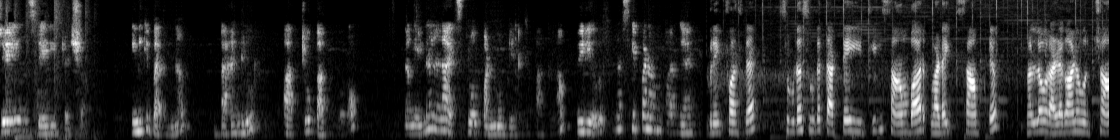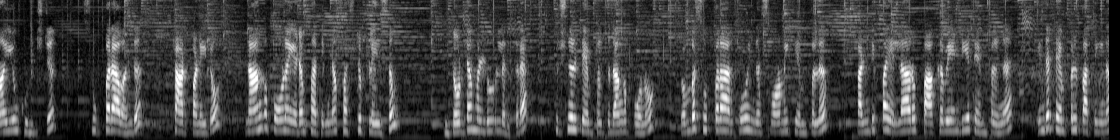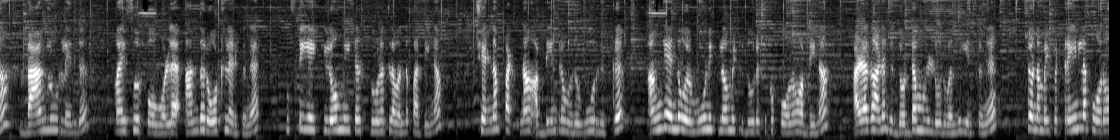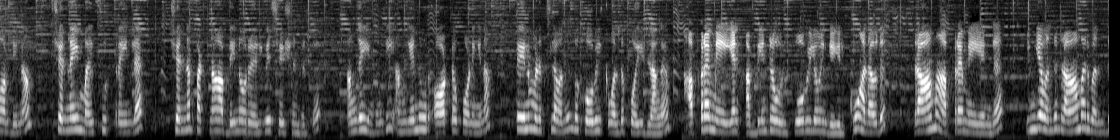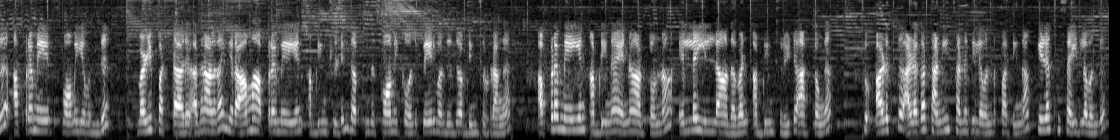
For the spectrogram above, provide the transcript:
ஜேஎல்ஸ் daily treasure இன்னைக்கு பார்த்தீங்கன்னா Bangalore part two பார்க்க போகிறோம் நாங்கள் என்னென்னலாம் எக்ஸ்ப்ளோர் பண்ணோம் அப்படின்றத பார்க்கலாம். வீடியோவை ஃபுல்லாக ஸ்கிப் பண்ணாமல் பாருங்கள் பிரேக்ஃபாஸ்ட்டை சுட சுட தட்டை இட்லி சாம்பார் வடை சாப்பிட்டு நல்ல ஒரு அழகான ஒரு சாயும் குடிச்சிட்டு சூப்பராக வந்து ஸ்டார்ட் பண்ணிட்டோம். நாங்கள் போன இடம் பார்த்தீங்கன்னா ஃபஸ்ட்டு பிளேஸும் தொட்டமல்லூரில் இருக்கிற கிருஷ்ணர் டெம்பிளுக்கு தாங்க போனோம். ரொம்ப சூப்பராக இருக்கும். இந்த சுவாமி டெம்பிள் கண்டிப்பாக எல்லாரும் பார்க்க வேண்டிய டெம்பிளுங்க இந்த டெம்பிள் பார்த்தீங்கன்னா பெங்களூர்லேருந்து மைசூர் போவோம்ல அந்த ரோட்டில் இருக்குங்க. ஃபிஃப்டி எயிட் கிலோமீட்டர்ஸ் தூரத்தில் வந்து பார்த்தீங்கன்னா சென்னப்பட்னா அப்படின்ற ஒரு ஊர் இருக்குது அங்கேருந்து ஒரு மூணு கிலோமீட்டர் தூரத்துக்கு போனோம் அப்படின்னா அழகான இந்த தொட்டமல்லூர் வந்து இருக்குங்க. ஸோ நம்ம இப்போ ட்ரெயினில் போகிறோம் அப்படின்னா சென்னை மைசூர் ட்ரெயினில் சென்னப்பட்னா அப்படின்னு ஒரு ரயில்வே ஸ்டேஷன் இருக்குது அங்கே இறங்கி அங்கேருந்து ஒரு ஆட்டோ போனீங்கன்னா டென் மினிட்ஸில் வந்து இந்த கோவிலுக்கு வந்து போயிடலாங்க. அப்ரமேயன் அப்படின்ற ஒரு கோவிலும் இங்கே இருக்கும். அதாவது ராம அப்ரமேயங்க இங்கே வந்து ராமர் வந்து அப்ரமேயர் சுவாமியை வந்து வழிபட்டார். அதனால தான் இங்கே ராம அப்ரமேயன் அப்படின்னு சொல்லிட்டு இந்த இந்த சுவாமிக்கு வந்து பேர் வந்தது அப்படின்னு சொல்கிறாங்க அப்ரமேயன் அப்படின்னா என்ன அர்த்தம்னா எல்லை இல்லாதவன் அப்படின்னு சொல்லிட்டு அர்த்தங்க. ஸோ அடுத்து அழகாக தனி சன்னதியில் வந்து பார்த்திங்கன்னா கிழக்கு சைடில் வந்து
